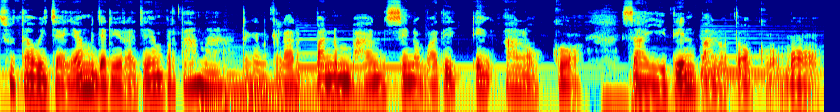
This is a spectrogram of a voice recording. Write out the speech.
Sutawijaya menjadi raja yang pertama dengan gelar Panembahan Senopati ing Alogo Sayyidin Panotogomo.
